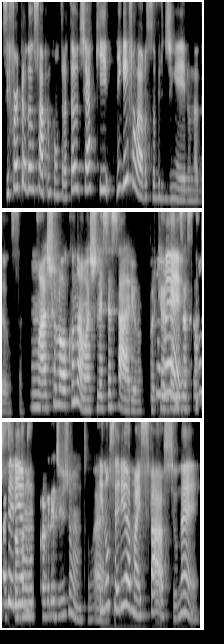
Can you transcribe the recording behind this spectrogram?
Se for para dançar para um contratante, é aqui. Ninguém falava sobre dinheiro na dança. Não acho louco, não. Acho necessário. Porque não a é? organização é? não faz seria... todo mundo progredir junto. É. E não seria mais fácil, né?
